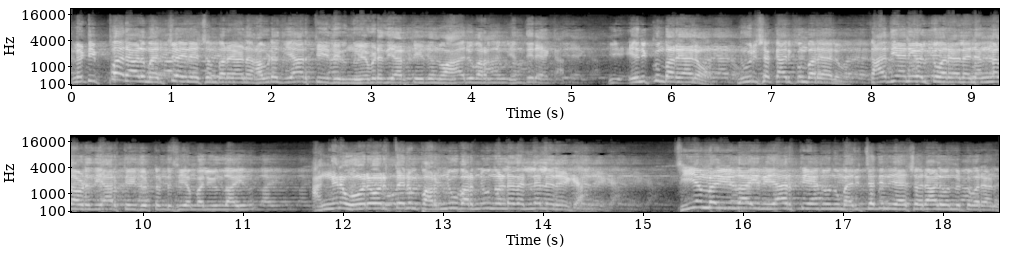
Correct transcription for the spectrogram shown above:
എന്നിട്ട് ഇപ്പൊ ഒരാൾ മരിച്ചതിനു ശേഷം പറയാണ് അവിടെ ദിയാർത്ത് ചെയ്തിരുന്നു. എവിടെ ദിയാർത്ത് ചെയ്തിരുന്നു? ആര് പറഞ്ഞു? എന്ത് രേഖ? എനിക്കും പറയാലോ നൂരിശക്കാർക്കും പറയാലോ കാദ്യാനികൾക്ക് പറയാലോ ഞങ്ങൾ അവിടെ ദിയാർത്ത് ചെയ്തിട്ടുണ്ട് സി എം വലിയുള്ളായി അങ്ങനെ ഓരോരുത്തരും പറഞ്ഞു പറഞ്ഞു എന്നുള്ളതല്ലല്ലോ രേഖ. സി എം വലിയതായി റിയാർത്ത് ചെയ്തു എന്ന് മരിച്ചതിന് ശേഷം ഒരാൾ വന്നിട്ട് പറയാണ്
